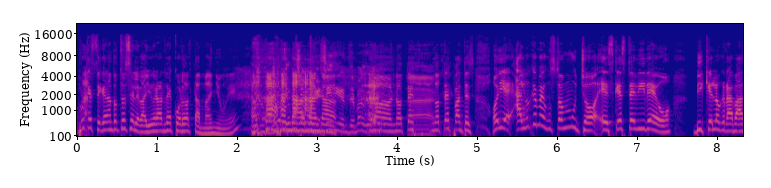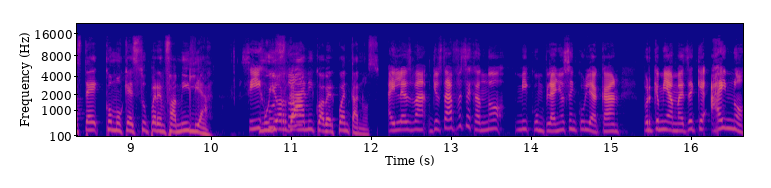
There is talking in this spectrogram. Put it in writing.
Porque este grandote se le va a llorar de acuerdo al tamaño, ¿eh? No, no, no. Sí, No, no te, Ah, no te ok. espantes. Oye, algo que me gustó mucho es que este video vi que lo grabaste como que súper en familia. Sí, muy justo orgánico. A ver, cuéntanos. Ahí les va. Yo estaba festejando mi cumpleaños en Culiacán, Porque mi mamá es de que, ay, no,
